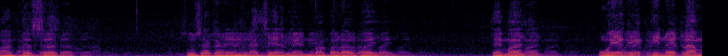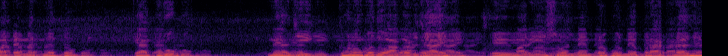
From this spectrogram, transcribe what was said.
માર્ગદર્શક સુસાગર ડેરીના ચેરમેન બાબાલાલભાઈ. તેમજ હું એક વ્યક્તિનો એટલા માટે નથી લેતો કે આ ગ્રુપ ને હજી ઘણું બધું આગળ જાય એવી મારી ઈશ્વરને પ્રભુને પ્રાર્થના છે.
